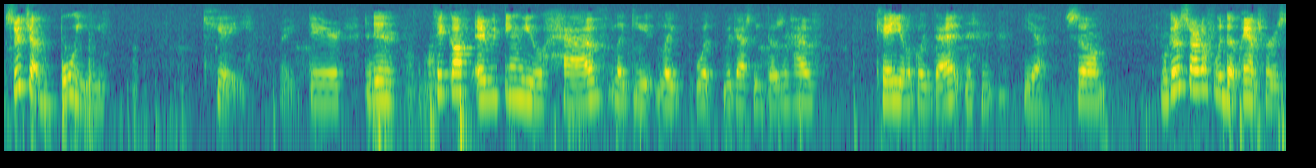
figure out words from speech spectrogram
Search at boy. Okay, right there, and then take off everything you have, like you like what Rick Astley doesn't have. Okay, you look like that. yeah. So we're gonna start off with the pants first.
